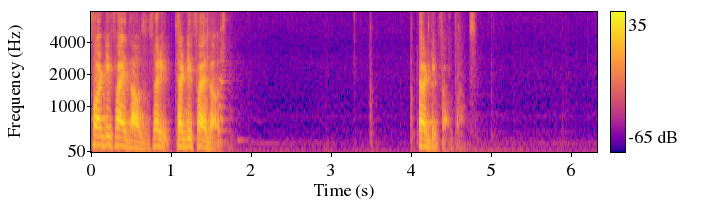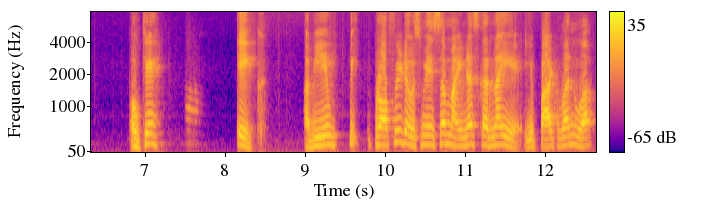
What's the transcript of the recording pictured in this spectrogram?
forty five thousand sorry thirty five thousand thirty five thousand okay एक, अब ये प्रॉफिट है, उसमें सब माइनस करना ही है। ये पार्ट वन हुआ।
